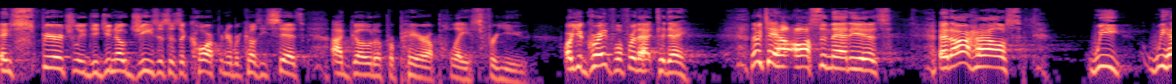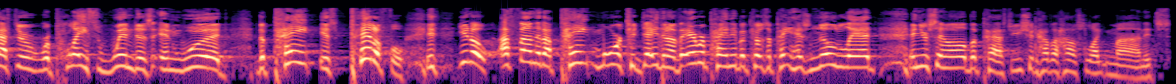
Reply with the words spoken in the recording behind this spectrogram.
And spiritually, did you know Jesus is a carpenter because he says, I go to prepare a place for you. Are you grateful for that today? Let me tell you how awesome that is. At our house, we we have to replace windows in wood. The paint is pitiful. It, you know, I find that I paint more today than I've ever painted because the paint has no lead. And you're saying, oh, but pastor, you should have a house like mine. It's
